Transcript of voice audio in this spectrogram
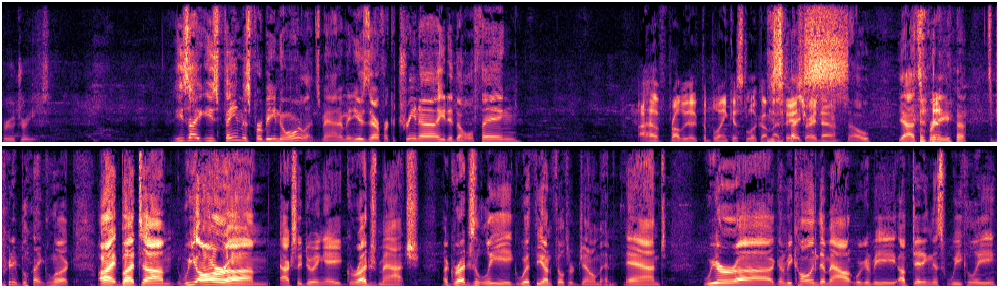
Brew Drees. he's like he's famous for being New Orleans, man. I mean, he was there for Katrina. He did the whole thing. I have probably like the blankest look on my He's face like, right now. So, yeah, it's pretty. it's a pretty blank look. All right, but um, we are um, actually doing a grudge match, a grudge league with the Unfiltered Gentlemen, and we're uh, going to be calling them out. We're going to be updating this weekly.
